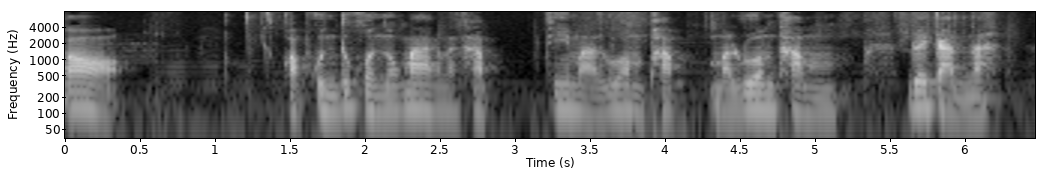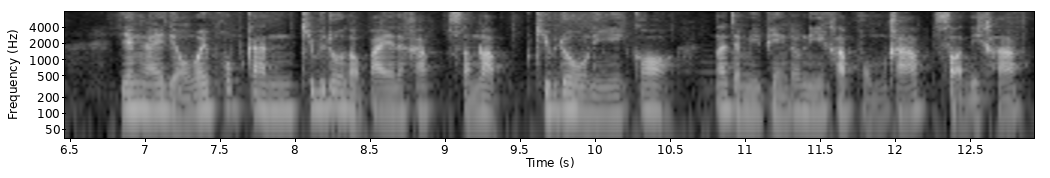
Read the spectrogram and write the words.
ก็ขอบคุณทุกคนมากๆนะครับ ที่มาร่วมพับมาร่วมทำด้วยกันนะ ยังไงเดี๋ยวไว้พบกันคลิปวิดีโอต่อไปนะครับสำหรับคลิปวิดีโอนี้ก็น่าจะมีเพียงเท่านี้ครับผมครับ สวัสดีครับ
